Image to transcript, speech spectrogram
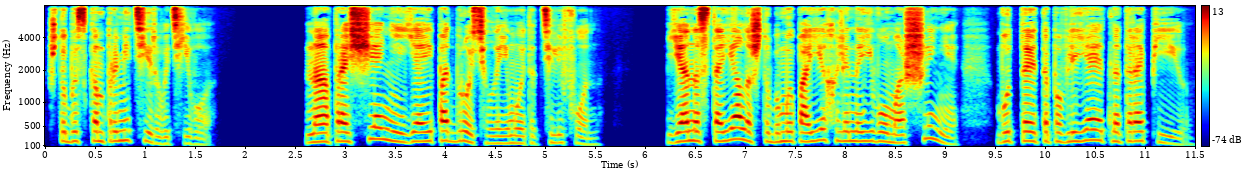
чтобы скомпрометировать его. На прощание я и подбросила ему этот телефон. Я настояла, чтобы мы поехали на его машине, будто это повлияет на терапию.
